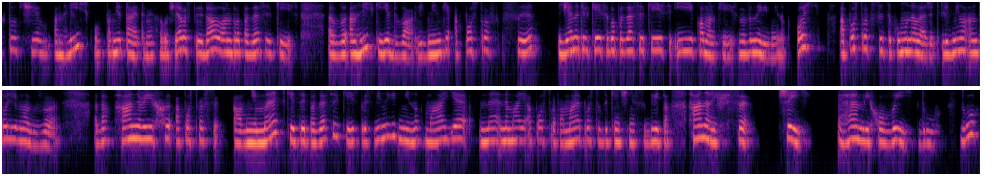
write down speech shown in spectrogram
Хто вчив англійську, пам'ятаєте, мій хороші, я розповідала вам про possessive case. В англійській є два відмінки, апостроф с, genitive case або possessive case і common case, називний відмінок. Ось апостроф с – це кому належить. Людмила Анатоліївна з. Да? Heinrich апостроф с. А в німецькій цей possessive case, присвійний відмінок, має, не, не має апострофа, має просто закінчення. Дивіться, Heinrich с. Чий? Генріховий друг. Друг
